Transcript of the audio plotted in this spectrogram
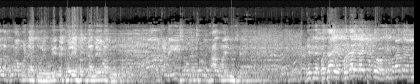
કલાક ન મંડાતું રહેવું એને ઘરે હક્કા લેવા દઉં અટાણે ઈ થોડું થોડું સારું આવ્યું છે. એટલે બધાય બધાય લાઈટો કરો. હજી બરાબર આમ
